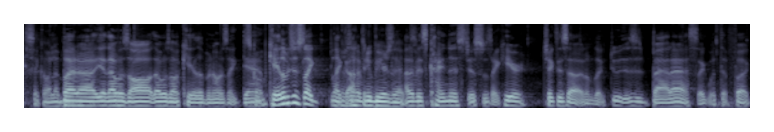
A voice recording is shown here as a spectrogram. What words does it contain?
Sick all. But uh, yeah, that was all. That was all Caleb, and I was like, damn. go. Caleb just like like out like of three beers left. out of his kindness, just was like, here, check this out, and I'm like, dude, this is badass. Like, what the fuck?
